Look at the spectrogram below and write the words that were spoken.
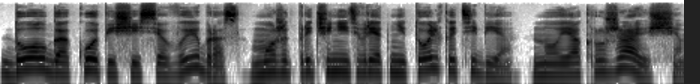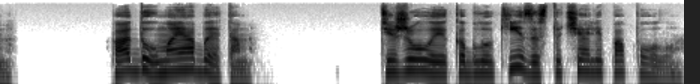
Долго копящийся выброс может причинить вред не только тебе, но и окружающим. Подумай об этом. Тяжелые каблуки застучали по полу.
